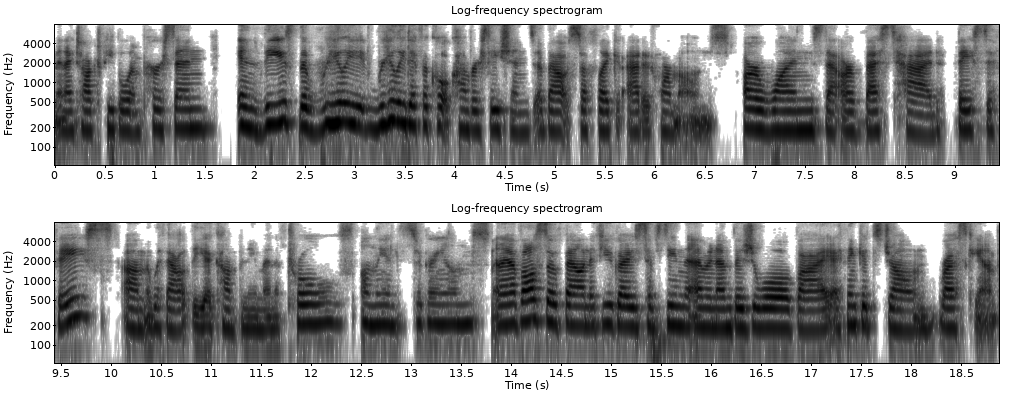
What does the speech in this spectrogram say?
and I talk to people in person and these the really really difficult conversations about stuff like added hormones are ones that are best had face to face without the accompaniment of trolls on the instagrams. And i've also found if you guys have seen the m&m visual by i think it's joan Ruskamp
